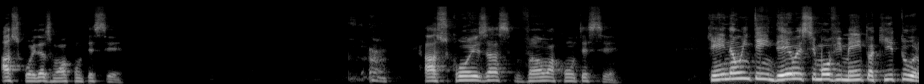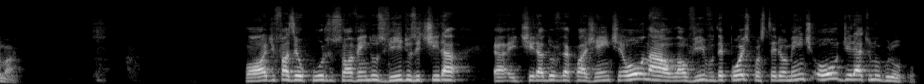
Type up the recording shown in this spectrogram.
As coisas vão acontecer as coisas vão acontecer. Quem não entendeu esse movimento aqui, turma, pode fazer o curso só vendo os vídeos e tira, uh, e tira a dúvida com a gente, ou na aula ao vivo, depois, posteriormente, ou direto no grupo.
